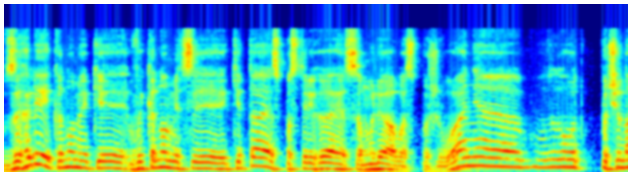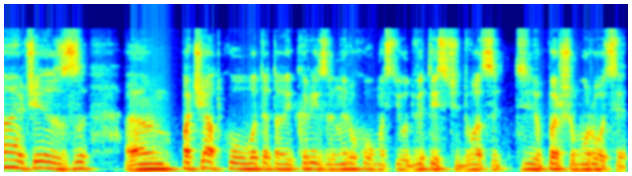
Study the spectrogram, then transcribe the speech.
Взагалі, економіки, в економіці Китаю спостерігається мляве споживання, от, починаючи з початку от этой кризи нерухомості у 2021 році.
